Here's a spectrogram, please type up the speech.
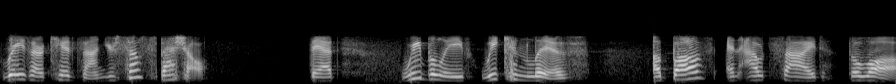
raise our kids on, you're so special that we believe we can live above and outside the law.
